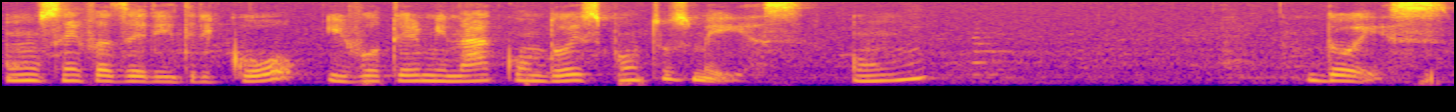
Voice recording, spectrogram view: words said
um sem fazer em tricô e vou terminar com dois pontos meias. Um, dois.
